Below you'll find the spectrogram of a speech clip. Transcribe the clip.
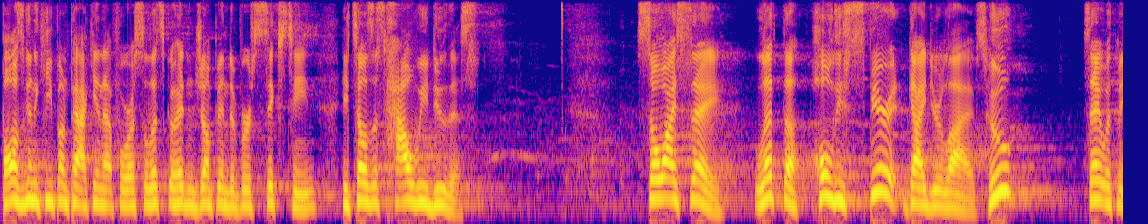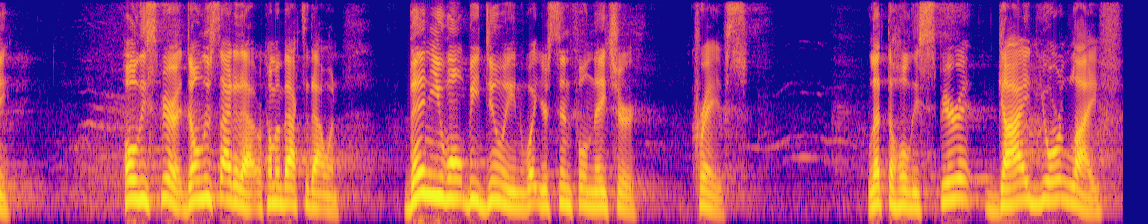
Paul's to keep unpacking that for us, so let's go ahead and jump into verse 16. He tells us how we do this. So I say, let the Holy Spirit guide your lives. Who? Say it with me. Holy Spirit. Don't lose sight of that. We're coming back to that one then you won't be doing what your sinful nature craves. Let the Holy Spirit guide your life,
